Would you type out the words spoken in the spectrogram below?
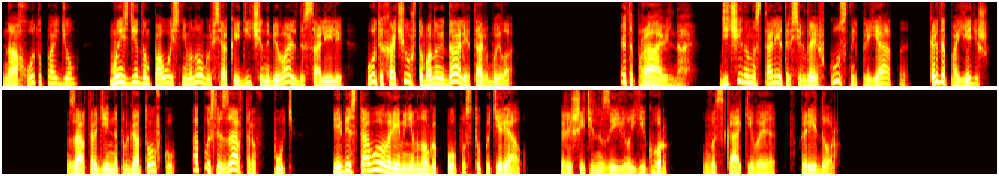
«На охоту пойдем. Мы с дедом по осени много всякой дичи набивали да солили. Вот и хочу, чтобы оно и далее так было». «Это правильно. Дичина на столе — это всегда и вкусно, и приятно. Когда поедешь?» Завтра день на подготовку, а послезавтра в путь. И без того времени много попусту потерял», — решительно заявил Егор, выскакивая в коридор.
